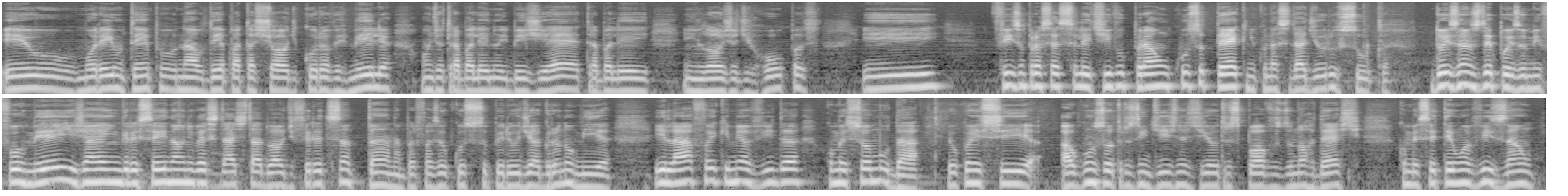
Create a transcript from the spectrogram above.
eu morei um tempo na aldeia Pataxó de Coroa Vermelha, onde eu trabalhei no IBGE, trabalhei em loja de roupas e fiz um processo seletivo para um curso técnico na cidade de Uruçuca. Dois anos depois eu me formei e já ingressei na Universidade Estadual de Feira de Santana para fazer o curso superior de agronomia. E lá foi que minha vida começou a mudar. Eu conheci alguns outros indígenas de outros povos do Nordeste, comecei a ter uma visão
